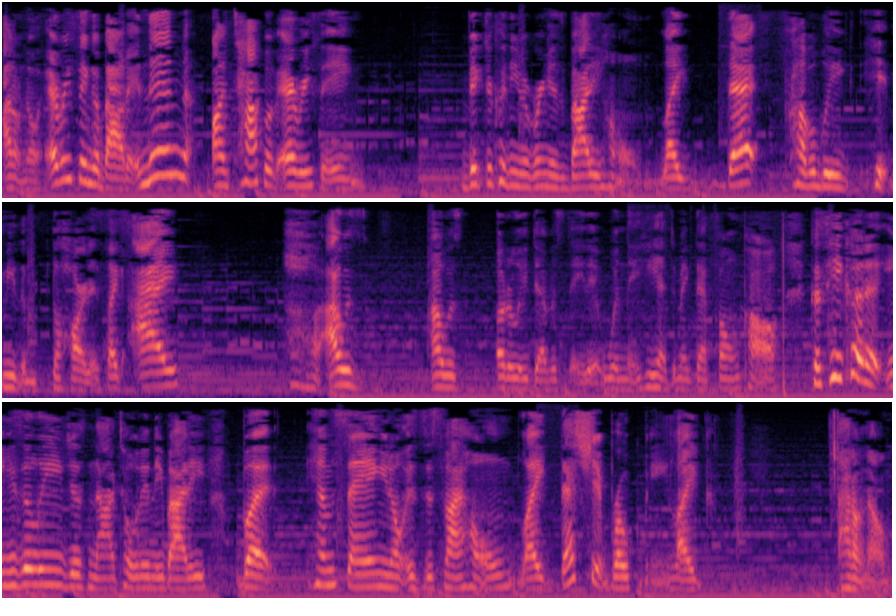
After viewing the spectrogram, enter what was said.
I don't know, everything about it. And then on top of everything, Victor couldn't even bring his body home. Like that probably hit me the, the hardest. Like I I was I was utterly devastated when they, he had to make that phone call cuz he could have easily just not told anybody, but him saying, you know, is this my home? Like that shit broke me. Like I don't know.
